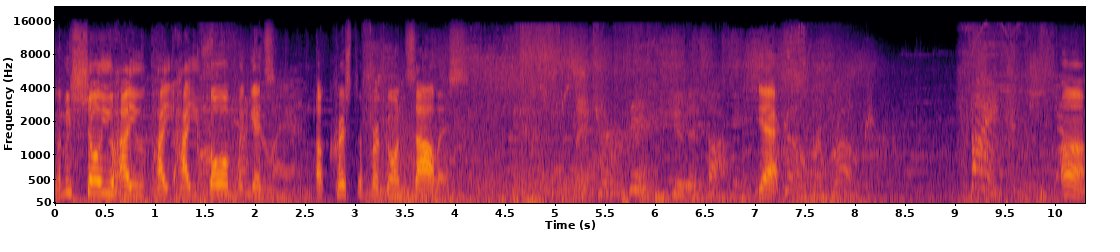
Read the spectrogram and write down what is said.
Let me show you how you how, how you go up against a Christopher Gonzalez. Yes. Uh.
